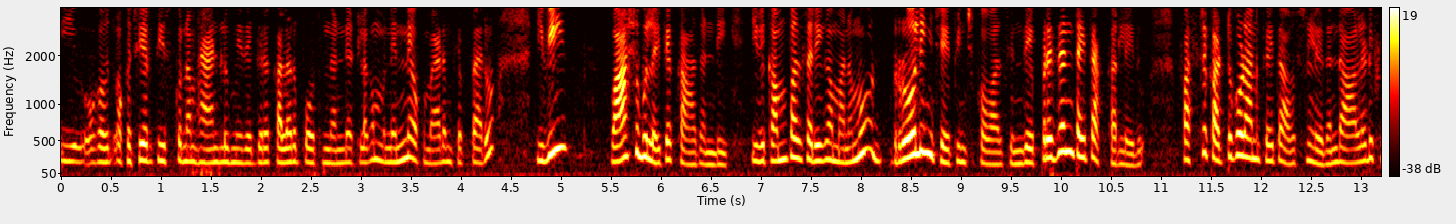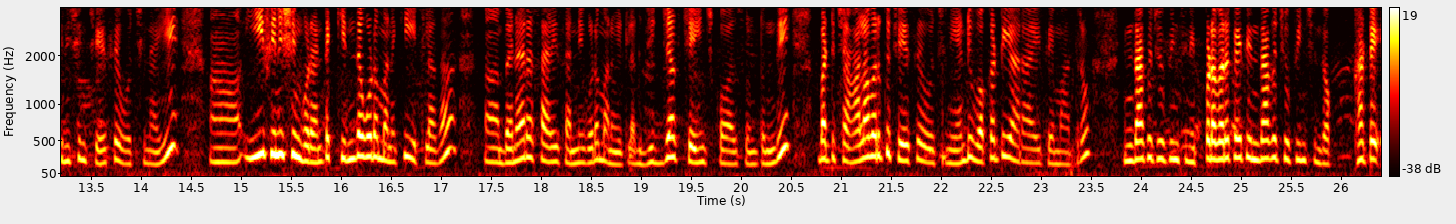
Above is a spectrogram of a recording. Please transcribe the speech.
ఈ ఒక ఒక చీర తీసుకున్నాం హ్యాండ్లు మీ దగ్గర కలర్ పోతుందండి. అట్లాగా నిన్నే ఒక మేడం చెప్పారు. ఇవి వాషబుల్ అయితే కాదండి. ఇవి కంపల్సరీగా మనము రోలింగ్ చేపించుకోవాల్సిందే. ప్రెజెంట్ అయితే అక్కర్లేదు. ఫస్ట్ కట్టుకోవడానికి అయితే అవసరం లేదండి. ఆల్రెడీ ఫినిషింగ్ చేసే వచ్చినాయి. ఈ ఫినిషింగ్ కూడా అంటే కింద కూడా మనకి ఇట్లాగా బెనారస్ శారీస్ అన్నీ కూడా మనం ఇట్లా జిగ్జాగ్ చేయించుకోవాల్సి ఉంటుంది. బట్ చాలా వరకు చేసే వచ్చినాయి. అండి ఒకటి అర అయితే మాత్రం ఇందాక చూపించింది. ఇప్పటి వరకు అయితే ఇందాక చూపించింది ఒక్కటే.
